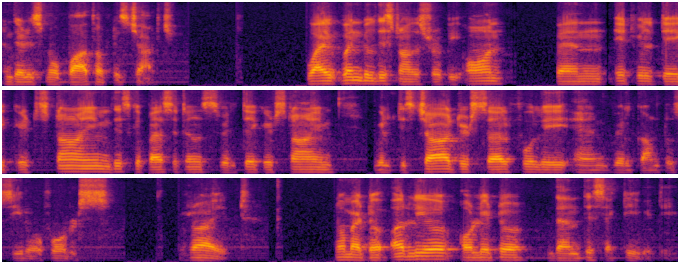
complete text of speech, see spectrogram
and there is no path of discharge. Why, when will this transistor be on? When it will take its time, this capacitance will take its time, will discharge itself fully and will come to zero volts. Right. No matter earlier or later than this activity.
